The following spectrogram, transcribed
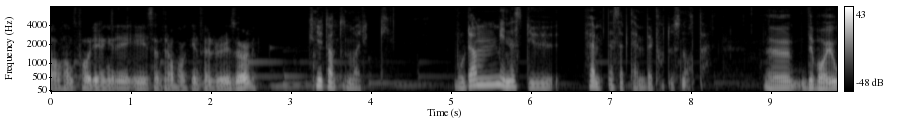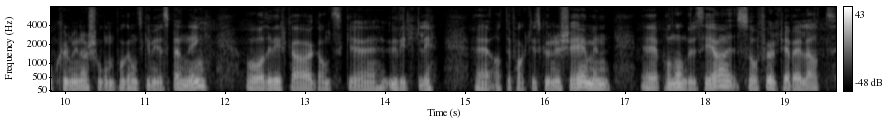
av hans forgjengere i sentralbanken Federal Reserve. Knut Anton Mork, hvordan minnes du 15.9.2008? Eh, Det var jo kulminasjonen på ganske mye spenning, og det virka ganske uvirkelig eh, at det faktisk kunne skje. Men eh, på den andre sida så følte jeg vel at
